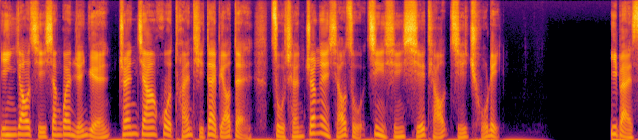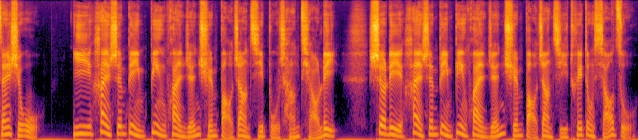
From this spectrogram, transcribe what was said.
应邀集相关人员、专家或团体代表等，组成专案小组进行协调及处理。一百三十五，依汉生病病患人权保障及补偿条例，设立汉生病病患人权保障及推动小组，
